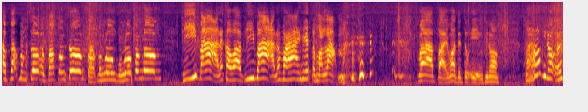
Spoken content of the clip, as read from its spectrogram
อะปะบังโซงอะปะบังโซงปะบังลงบังลงบังลงผีบ้านะครับว่าผีบ้าแล้วมาเฮ็ดแล้วมาหลับว่าไปว่าแต่ตัวเองพี่น้องป้าพี่น้องเอ้ย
